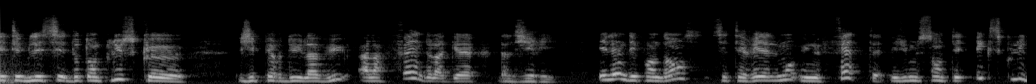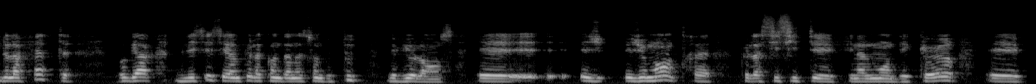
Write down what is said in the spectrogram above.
Il était blessé d'autant plus que j'ai perdu la vue à la fin de la guerre d'Algérie. Et l'indépendance, c'était réellement une fête et je me sentais exclu de la fête. Regarde, blessé, c'est un peu la condamnation de toutes les violences. Et, je montre que la cécité finalement des cœurs est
